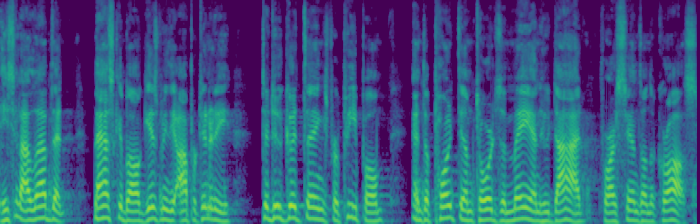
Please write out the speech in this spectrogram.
he said, I love that basketball gives me the opportunity to do good things for people and to point them towards the man who died for our sins on the cross.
